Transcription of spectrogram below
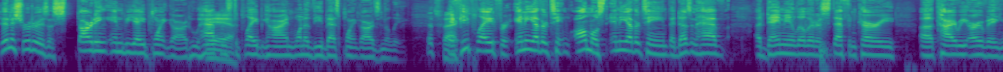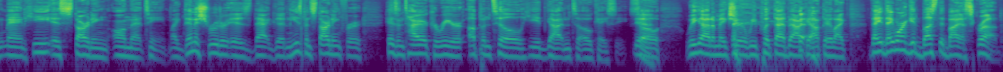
Dennis Schroeder is a starting NBA point guard who happens Yeah. to play behind one of the best point guards in the league. That's If he played for any other team, almost any other team that doesn't have a Damian Lillard or Stephen Curry, uh, Kyrie Irving, man, he is starting on that team. Like Dennis Schroeder is that good, and he's been starting for his entire career up until he had gotten to OKC. So we got to make sure we put that back out there. Like they they weren't get busted by a scrub.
